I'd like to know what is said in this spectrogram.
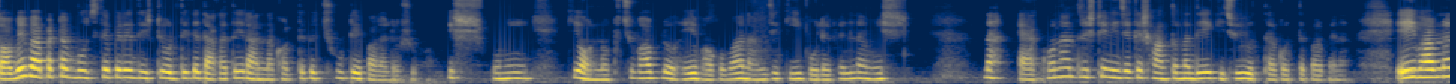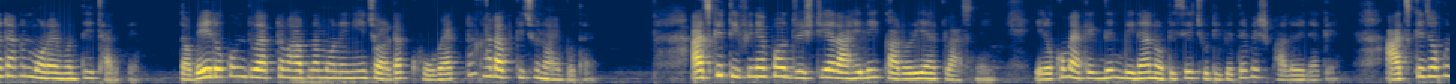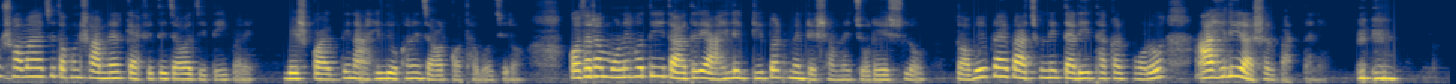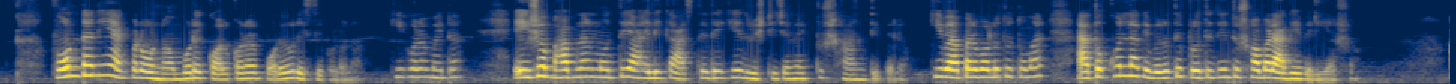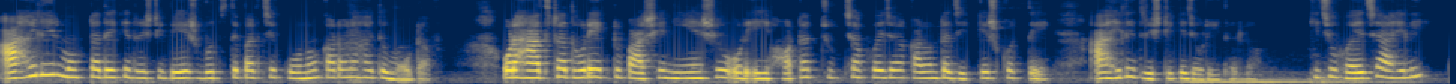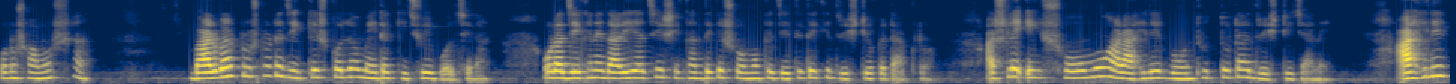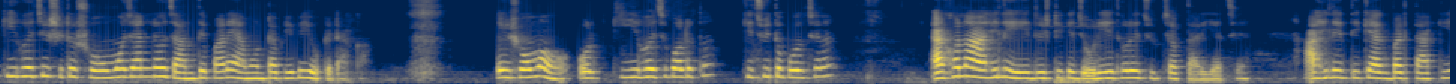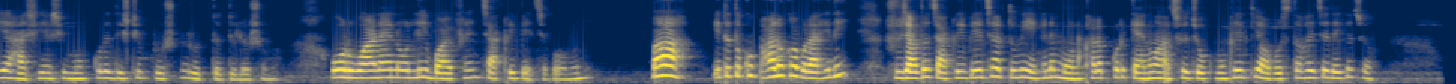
তবে ব্যাপারটা বুঝতে পেরে দৃষ্টি ওর দিকে তাকাতেই রান্নাঘর থেকে ছুটে পালালো শুভ। ইস, উনি কি অন্য কিছু ভাবলো? হে ভগবান, আমি যে কি বলে ফেললাম, ইস। না, এখন আর দৃষ্টি নিজেকে সান্ত্বনা দিয়ে কিছুই উদ্ধার করতে পারবে না। এই ভাবনাটা এখন মনের মধ্যেই থাকবে। তবে এরকম দু একটা ভাবনা মনে নিয়ে চলাটা খুব একটা খারাপ কিছু নয় বোধ হয় আজকে টিফিনের পর দৃষ্টি আর আহেলি কারোরই আর ক্লাস নেই। এরকম এক একদিন বিনা নোটিসে ছুটি পেতে বেশ ভালোই লাগে। আজকে যখন সময় আছে তখন সামনের ক্যাফেতে যাওয়া যেতেই পারে। বেশ কয়েকদিন আহিলি ওখানে যাওয়ার কথা বলছিল। কথাটা মনে হতেই তাড়াতাড়ি আহিলির ডিপার্টমেন্টের সামনে চলে এসলো। তবে প্রায় পাঁচ মিনিট দাঁড়িয়ে থাকার পরও আহিলির আসার পাত্তা নেই। ফোনটা নিয়ে একবার ওর নম্বরে কল করার পরেও রিসিভ হলো না। কী হলো মেয়েটা? এইসব ভাবনার মধ্যে আহেলিকে আসতে দেখে দৃষ্টি যেন একটু শান্তি পেল। কি ব্যাপার বলো তো তোমার? এতক্ষণ লাগে বেরোতে, প্রতিদিন তো সবার আগে বেরিয়ে আসো। আহেলির মুখটা দেখে দৃষ্টি বেশ বুঝতে পারছে কোনো কারণে হয়তো মুড অফ ওর হাতটা ধরে একটু পাশে নিয়ে এসে ওর এই হঠাৎ চুপচাপ হয়ে যাওয়ার কারণটা জিজ্ঞেস করতে আহেলি দৃষ্টিকে জড়িয়ে ধরল। কিছু হয়েছে আহেলি? কোনো সমস্যা? বারবার প্রশ্নটা জিজ্ঞেস করলেও মেয়েটা কিছুই বলছে না। ওরা যেখানে দাঁড়িয়ে আছে সেখান থেকে সৌম্যকে যেতে দেখে দৃষ্টি ওকে ডাকলো। আসলে এই সৌম্য আর আহিলের বন্ধুত্বটা দৃষ্টি জানে। আহিলের কি হয়েছে সেটা সৌম্য জানলেও জানতে পারে, এমনটা ভেবেই ওকে ডাকা। এই সৌম্য, ওর কি হয়েছে বলো তো? কিছুই তো বলছে না। এখনও আহিলি এই দৃষ্টিকে জড়িয়ে ধরে চুপচাপ দাঁড়িয়ে আছে। আহিলের দিকে একবার তাকিয়ে হাসি হাসি মুখ করে দৃষ্টির প্রশ্নের উত্তর দিল শোনো ওর ওয়ান অ্যান্ড অনলি বয়ফ্রেন্ড চাকরি পেয়েছে বৌমনি। বাহ, এটা তো খুব ভালো খবর আহিলি। সুজাত চাকরি পেয়েছে আর তুমি এখানে মন খারাপ করে কেন আছো? চোখ মুখের কি অবস্থা হয়েছে দেখেছ?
